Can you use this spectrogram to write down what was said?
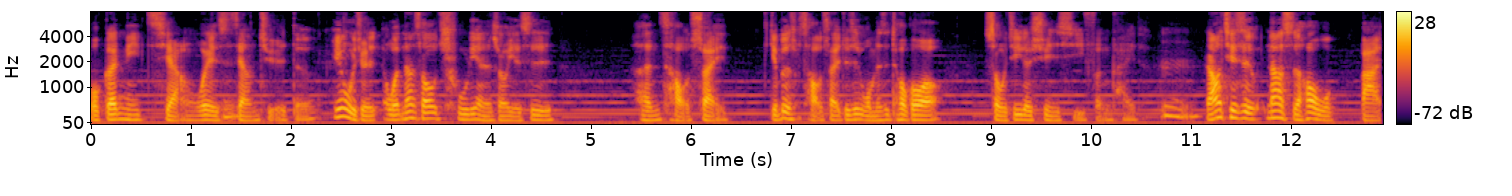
我跟你讲，我也是这样觉得，嗯、因为我觉得我那时候初恋的时候也是很草率，也不是说草率，就是我们是透过手机的讯息分开的。嗯，然后其实那时候我把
